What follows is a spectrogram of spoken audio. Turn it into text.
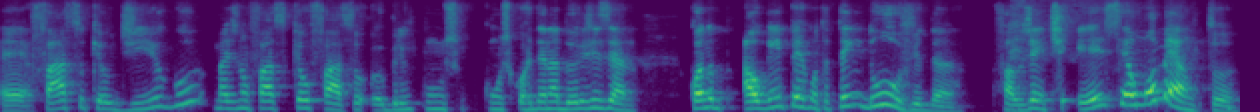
é, faço o que eu digo, mas não faço o que eu faço. Eu brinco com os, com os coordenadores dizendo, quando alguém pergunta, tem dúvida? Falo, gente, esse é o momento.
